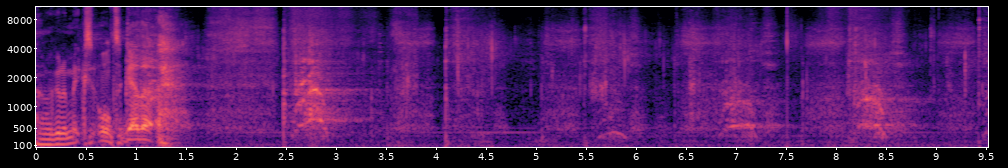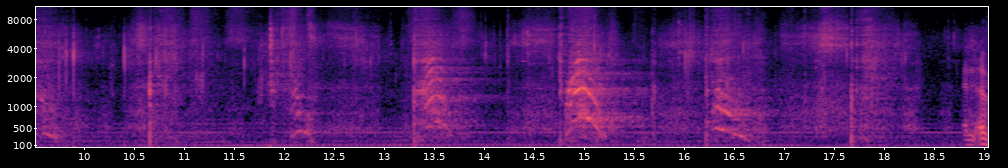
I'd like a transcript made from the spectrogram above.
And we're going to mix it all together. At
